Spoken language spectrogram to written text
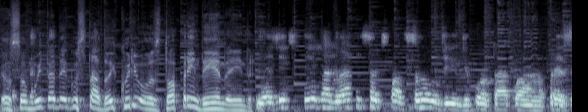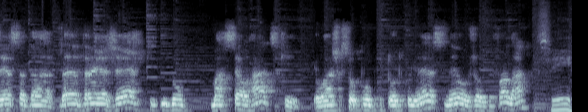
eu sou muito degustador e curioso. Estou aprendendo ainda. E a gente teve a grata satisfação de, de contar com a presença da, da Andréa Gerck e do Marcel Hatz, que eu acho que o seu público todo conhece, né, ou já ouviu falar, Sim.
